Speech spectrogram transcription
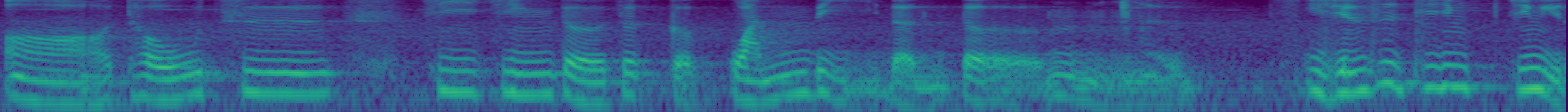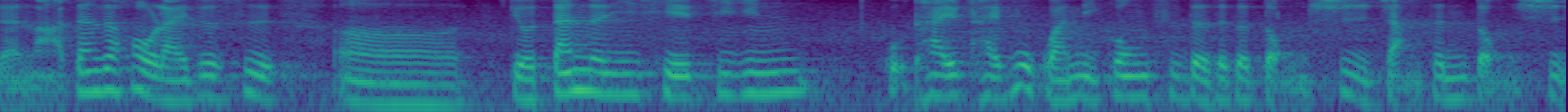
呃投资基金的这个管理人的，嗯，以前是基金经理人啦，但是后来就是呃有担任一些基金财财富管理公司的这个董事长跟董事。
